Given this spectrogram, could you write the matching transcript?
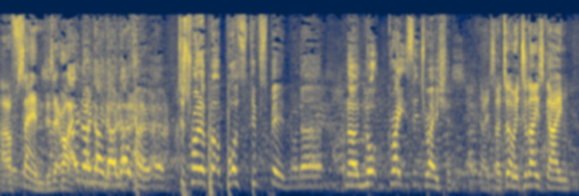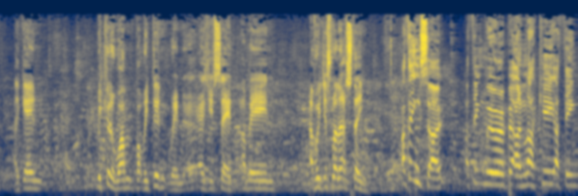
out of sand. Is that right? No, no, no, no, no, no. Just trying to put a positive spin on a on a not great situation. Okay, so t- I mean, today's game again, we could have won, but we didn't win, as you said. I mean, have we just run out of steam? I think so. I think we were a bit unlucky. I think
